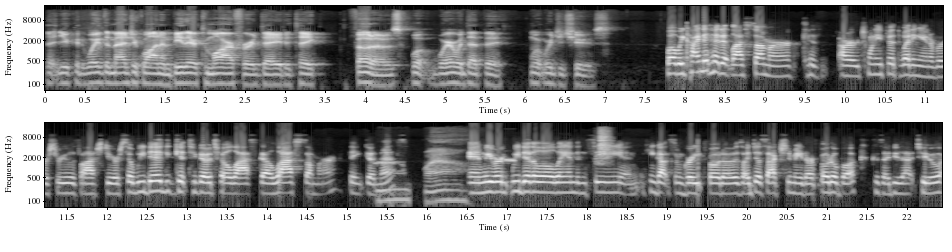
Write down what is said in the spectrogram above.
that you could wave the magic wand and be there tomorrow for a day to take photos, what where would that be? What would you choose? Well, we kind of hit it last summer because our 25th wedding anniversary was last year. So we did get to go to Alaska last summer, thank goodness. Wow. wow. And we were we did a little land and sea, and he got some great photos. I just actually made our photo book because I do that too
